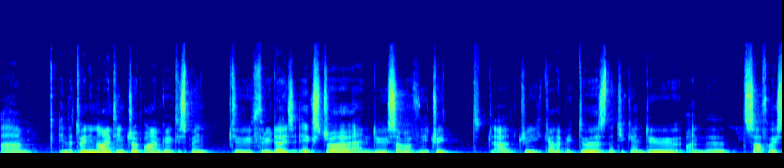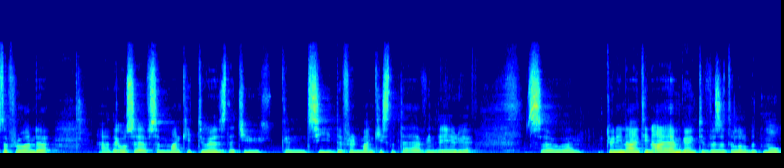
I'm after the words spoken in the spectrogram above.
Um, in the 2019 trip, I'm going to spend two three days extra and do some of the tree uh, tree canopy tours that you can do in the southwest of Rwanda. Uh, they also have some monkey tours that you can see different monkeys that they have in the area. So um, 2019 I am going to visit a little bit more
